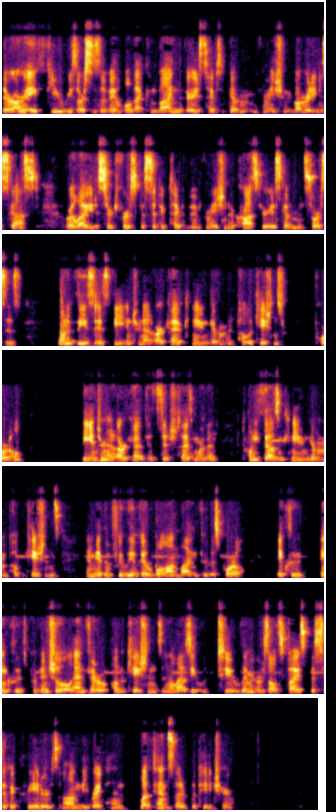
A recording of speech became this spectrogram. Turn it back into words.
There are a few resources available that combine the various types of government information we've already discussed, or allow you to search for a specific type of information across various government sources. One of these is the Internet Archive Canadian Government Publications portal. The Internet Archive has digitized more than 20,000 Canadian government publications and made them freely available online through this portal. It include, includes provincial and federal publications and allows you to limit results by specific creators on the right hand, left hand side of the page here.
